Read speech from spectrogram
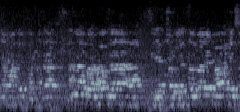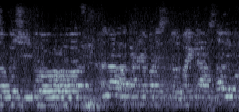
জামাতের কর্মদার আল্লাহ বাহাদুরা সিলেট সকলের দরবারে পাকে সবশিত আল্লাহ কানে পরে সুন্দর মাইকরা মুস্তাফি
